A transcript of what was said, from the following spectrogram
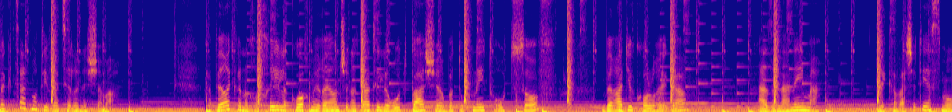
וקצת מוטיבציה לנשמה. הפרק הנוכחי לקוח מראיון שנתתי לרות באשר בתוכנית רות סוף, ברדיו כל רגע. האזנה נעימה. מקווה שתיישמו.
